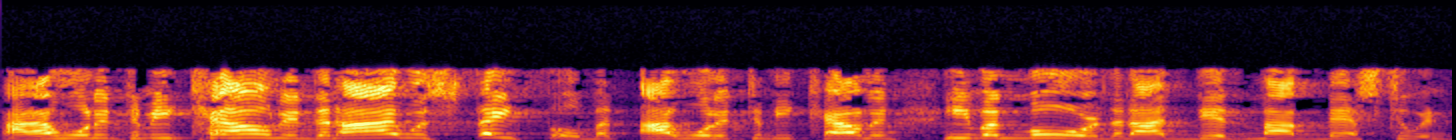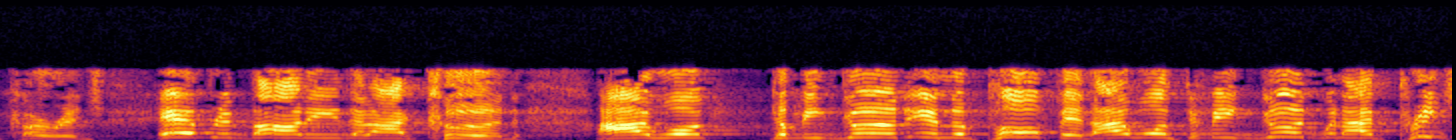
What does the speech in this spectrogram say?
And I want it to be counted that I was faithful, but I want it to be counted even more that I did my best to encourage everybody that I could. I want to be good in the pulpit. I want to be good when I preach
